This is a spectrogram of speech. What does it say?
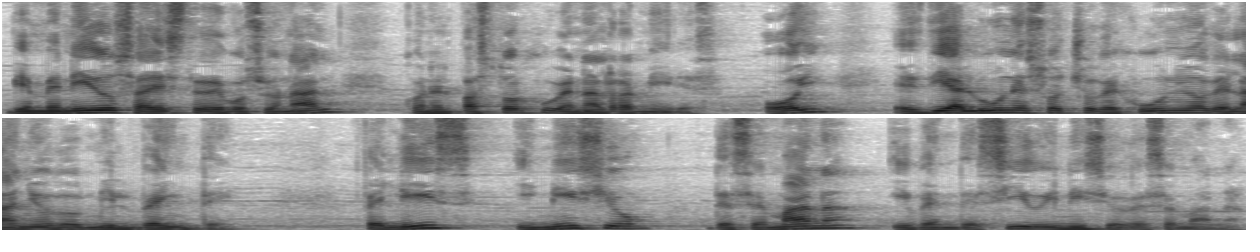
Bienvenidos a este devocional con el pastor Juvenal Ramírez. Hoy es día lunes 8 de junio del año 2020. Feliz inicio de semana y bendecido inicio de semana.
